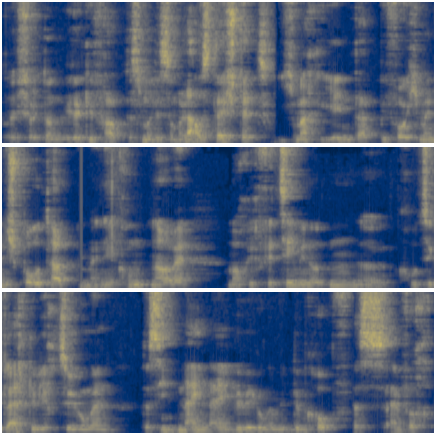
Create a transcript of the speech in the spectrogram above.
da ist halt dann wieder gefragt, dass man das einmal austestet. Ich mache jeden Tag, bevor ich meinen Sport habe, meine Kunden habe, mache ich für 10 Minuten äh, kurze Gleichgewichtsübungen. Das sind Nein-Nein-Bewegungen mit dem Kopf. Das einfach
